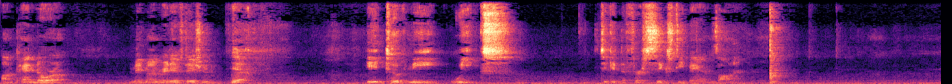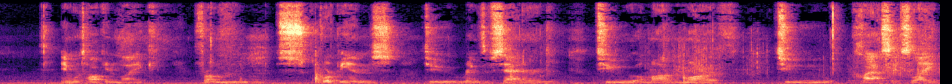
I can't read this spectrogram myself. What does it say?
on Pandora. Made my own radio station Yeah. it took me weeks to get the first 60 bands on it. And we're talking like from Scorpions to Rings of Saturn to Amon Amarth to classics like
